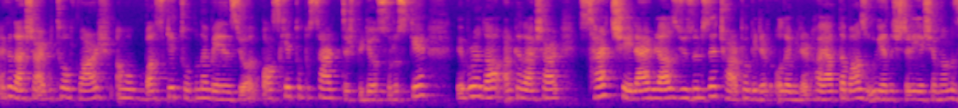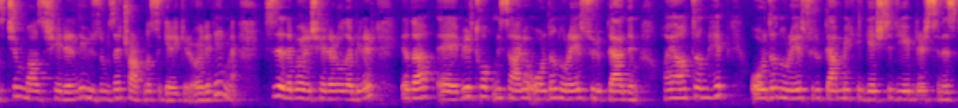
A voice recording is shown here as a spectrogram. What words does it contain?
Arkadaşlar bir top var ama basket topuna benziyor. Basket topu serttir biliyorsunuz ki. Ve burada arkadaşlar sert şeyler biraz yüzünüze çarpabilir olabilir. Hayatta bazı uyanışları yaşamamız için bazı şeylerin de yüzümüze çarpması gerekir öyle değil mi? Size de böyle şeyler olabilir. Ya da e, bir top misali oradan oraya sürüklendim. Hayatım hep oradan oraya sürüklenmekle geçti diyebilirsiniz.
